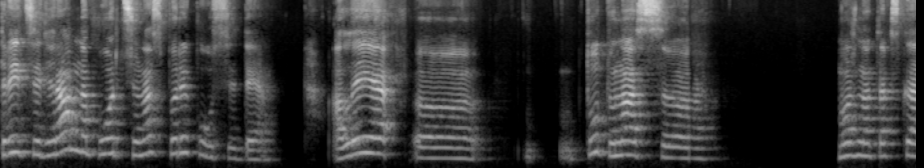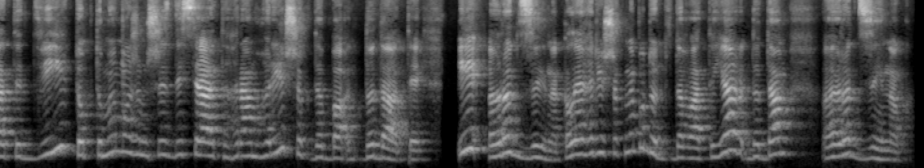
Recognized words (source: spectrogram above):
30 грам на порцію, у нас перекус іде. Але е, тут у нас, е, можна так сказати, дві, тобто ми можемо 60 грам горішок додати і родзинок. Але я горішок не буду додавати, я додам е, родзинок.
